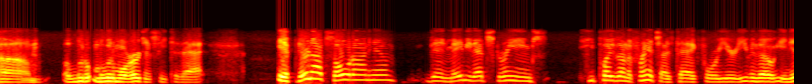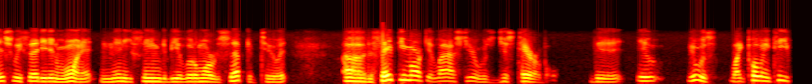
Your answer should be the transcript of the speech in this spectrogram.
um, a little a little more urgency to that. If they're not sold on him, then maybe that screams he plays on the franchise tag for a year, even though he initially said he didn't want it, and then he seemed to be a little more receptive to it. Uh, the safety market last year was just terrible. The it it was like pulling teeth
